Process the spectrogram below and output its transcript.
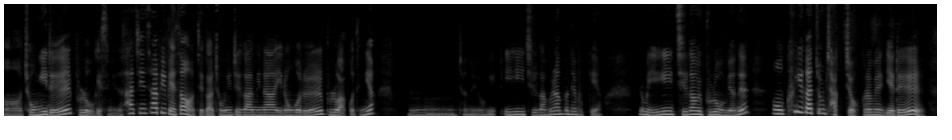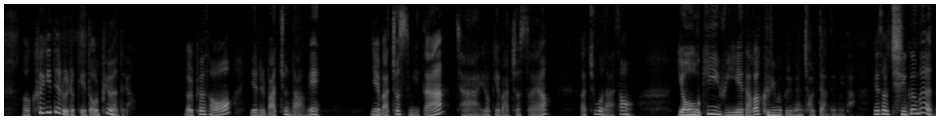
어, 종이를 불러오겠습니다. 사진 삽입해서 제가 종이 질감이나 이런 거를 불러왔거든요. 음, 저는 여기 이 질감을 한번 해볼게요. 그러면 이 질감을 불러오면은 어, 크기가 좀 작죠. 그러면 얘를 어, 크기대로 이렇게 넓히면 돼요. 넓혀서 얘를 맞춘 다음에 얘 맞췄습니다. 자, 이렇게 맞췄어요. 맞추고 나서 여기 위에다가 그림을 그리면 절대 안 됩니다. 그래서 지금은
